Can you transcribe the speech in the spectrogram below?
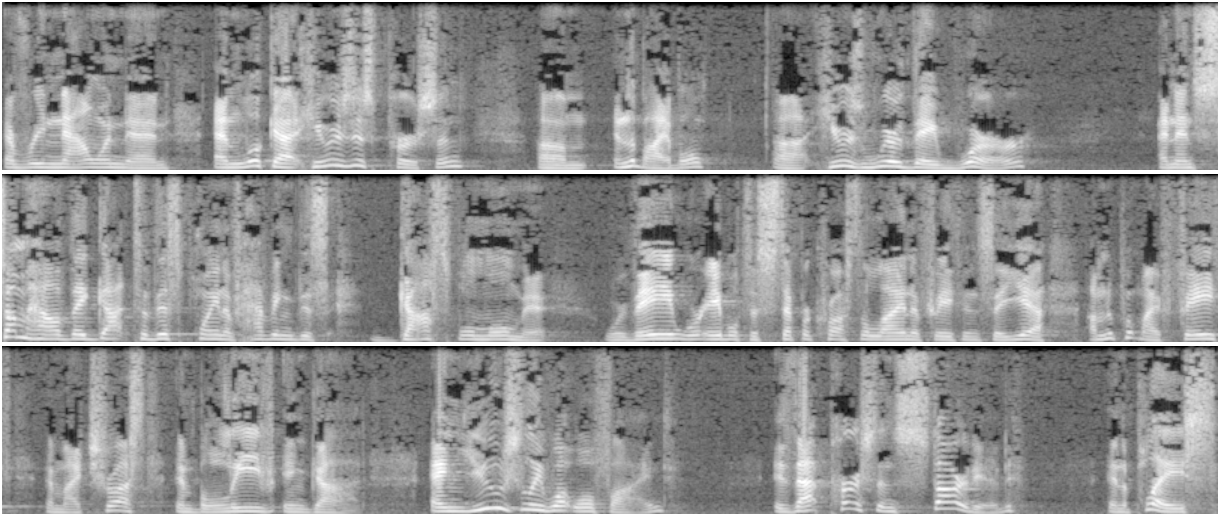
every now and then and look at here is this person um, in the Bible. Uh, here's where they were and then somehow they got to this point of having this gospel moment where they were able to step across the line of faith and say, Yeah, I'm going to put my faith and my trust and believe in God. And usually what we'll find is that person started in a place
